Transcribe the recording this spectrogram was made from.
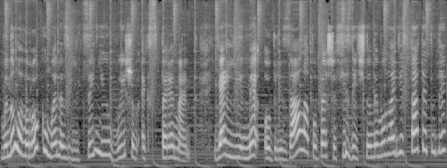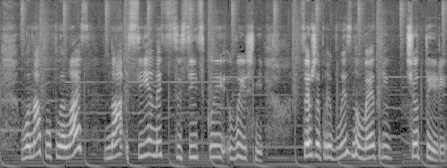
Минулого року у мене з гліцинією вийшов експеримент. Я її не обрізала. По-перше, фізично не могла дістати туди. Вона поплилась на сіянець сусідської вишні. Це вже приблизно метрів 4.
